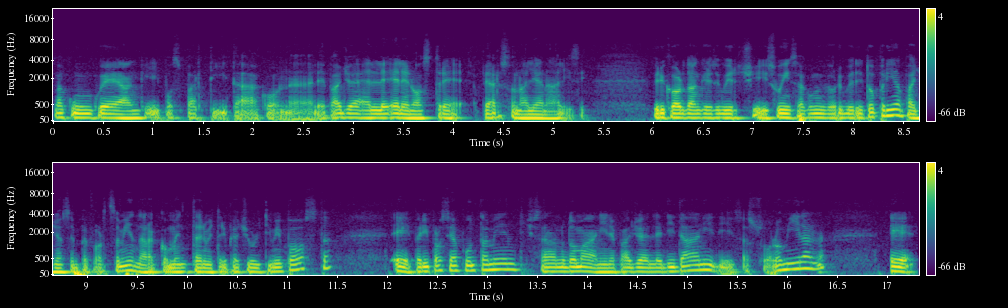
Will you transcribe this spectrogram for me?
ma comunque anche i post partita con le pagelle e le nostre personali analisi. Vi ricordo anche di seguirci su Instagram, come vi ho detto prima, pagina sempre Forza Mia, andare a commentare mettere mi piace gli ultimi post. E per i prossimi appuntamenti ci saranno domani le pagelle di Dani di Sassuolo Milan e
